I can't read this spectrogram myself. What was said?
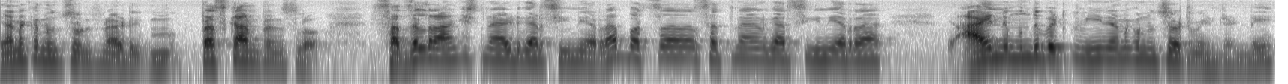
వెనక నుంచి ఉంటున్నాడు ప్రెస్ కాన్ఫరెన్స్లో. సజ్జల రామకృష్ణ నాయుడు గారు సీనియర్రా బొత్స సత్యనారాయణ గారు సీనియర్రా ఆయన్ని ముందు పెట్టుకుని ఈయన వెనక నుంచోవటం ఏంటండి?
